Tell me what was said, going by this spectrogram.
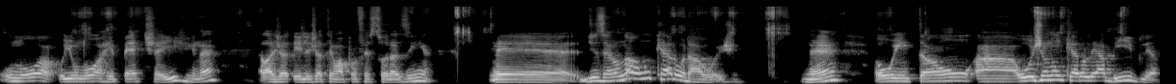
o Noah, e o Noah repete aí, né? Ela já, ele já tem uma professorazinha, é, dizendo, não, não quero orar hoje, né? Ou então, ah, hoje eu não quero ler a Bíblia.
